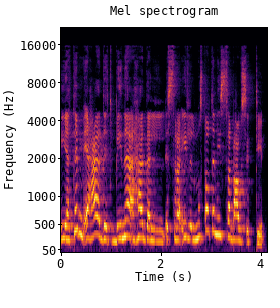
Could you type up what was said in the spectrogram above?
يتم إعادة بناء هذا الإسرائيلي المستوطن هي 67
